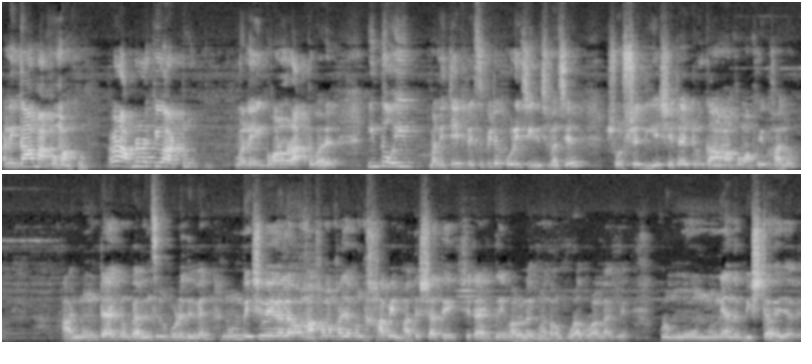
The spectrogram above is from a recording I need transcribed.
মানে গা মাখো মাখো। এবার আপনারা কেউ আর একটু মানে ঘন রাখতে পারেন। কিন্তু ওই মানে যে রেসিপিটা করেছি ইলিশ মাছের, সর্ষে দিয়ে, সেটা একটু গা মাখো মাখোই ভালো। আর নুনটা একদম ব্যালেন্সের উপরে দেবেন। নুন বেশি হয়ে গেলে আবার মাখা মাখা যখন খাবেন ভাতের সাথে, সেটা একদমই ভালো লাগবে না। তখন পোড়া পোড়া লাগবে। পুরো নুন একদম বিষটা হয়ে যাবে।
